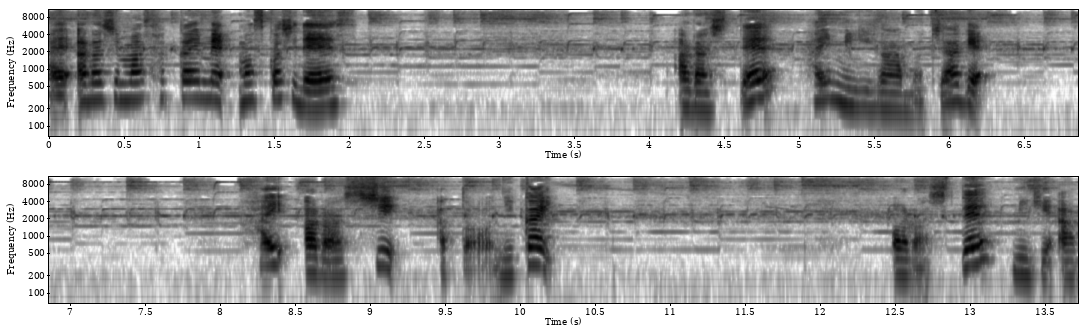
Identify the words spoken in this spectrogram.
はい、下ろします。8回目。もう少しです。下ろして、はい、右側持ち上げ。はい、下ろし。あと2回。下ろして、右アッ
